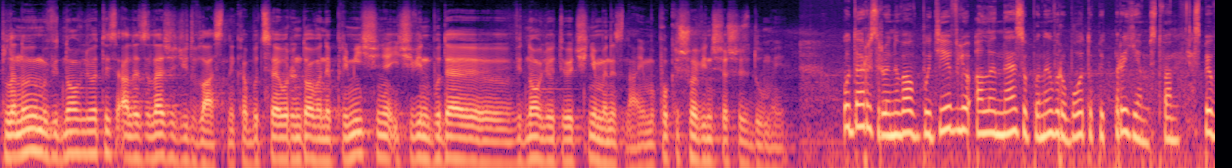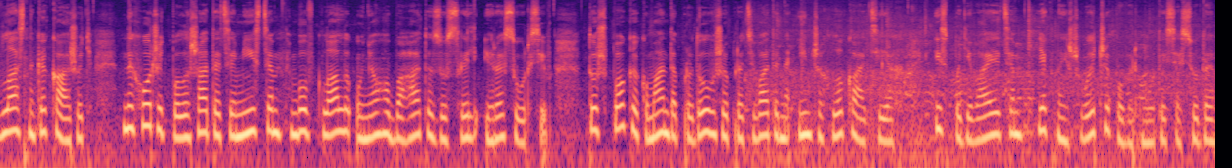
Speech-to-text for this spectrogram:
Плануємо відновлюватись, але залежить від власника, бо це орендоване приміщення, і чи він буде е, відновлювати його чи ні, ми не знаємо. Поки що він ще щось думає. Удар зруйнував будівлю, але не зупинив роботу підприємства. Співвласники кажуть, не хочуть полишати це місце, бо вклали у нього багато зусиль і ресурсів. Тож поки команда продовжує працювати на інших локаціях і сподівається якнайшвидше повернутися сюди.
